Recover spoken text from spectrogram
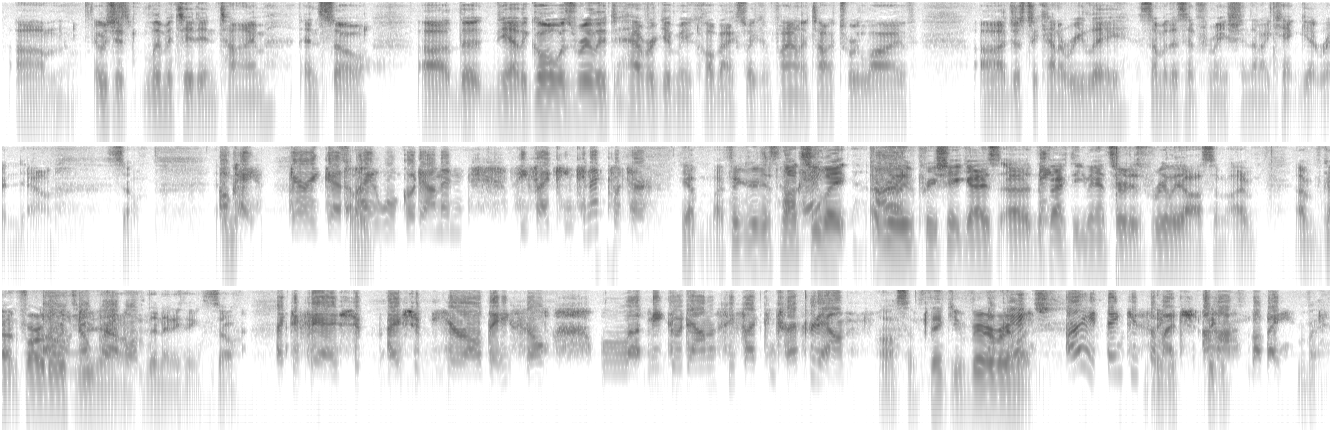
um, it was just limited in time, and so uh, the yeah the goal was really to have her give me a call back so I can finally talk to her live, uh, just to kind of relay some of this information that I can't get written down. So. Okay. Very good. So I- I will go down and see if I can connect with her. Yep, I figured it's not too late. I All really right. appreciate you guys. Uh, the fact that you answered is really awesome. I've I've gotten farther Oh, with no you now problem. than anything. So Like I say, I should I should be here all day. So let me go down and see if I can track her down. awesome. Thank you very very much. All right. Thank you so Thank much. Take Uh-huh. care. Bye bye. Bye.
